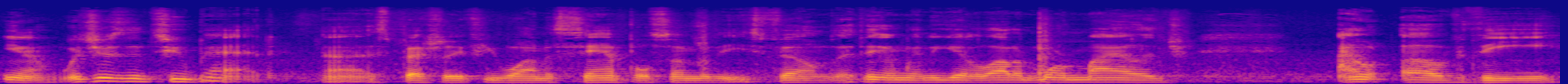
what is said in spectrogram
you know, which isn't too bad, uh, especially if you want to sample some of these films. I think I'm going to get a lot of more mileage out of the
